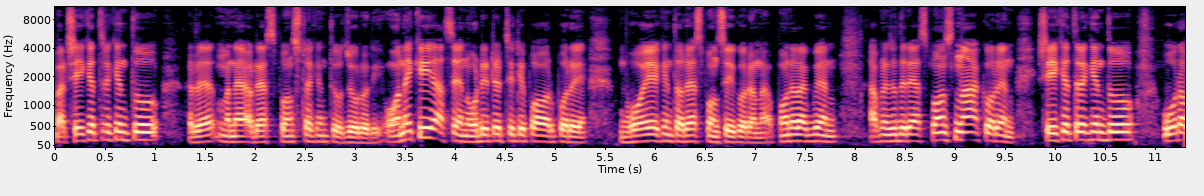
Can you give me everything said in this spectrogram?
বাট সেই ক্ষেত্রে কিন্তু মানে রেসপন্সটা কিন্তু জরুরি। অনেকেই আছেন অডিটের চিঠি পাওয়ার পরে ভয়ে কিন্তু রেসপন্সই করে না। মনে রাখবেন আপনি যদি রেসপন্স না করেন সেই ক্ষেত্রে কিন্তু ওরা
